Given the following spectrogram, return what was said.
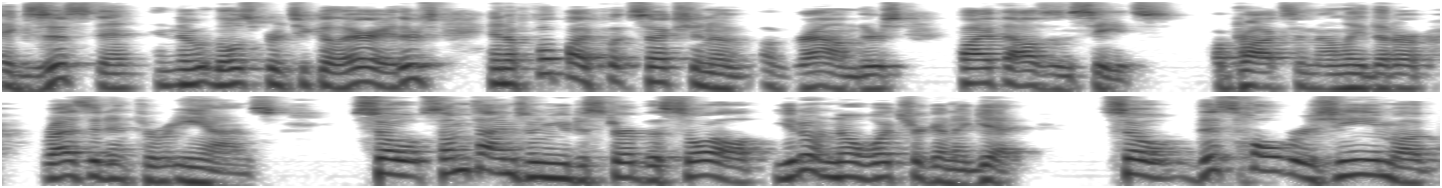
existent in the, those particular area, there's in a foot by foot section of, of ground, there's 5,000 seeds approximately that are resident through eons. So sometimes when you disturb the soil, you don't know what you're going to get. So this whole regime of,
